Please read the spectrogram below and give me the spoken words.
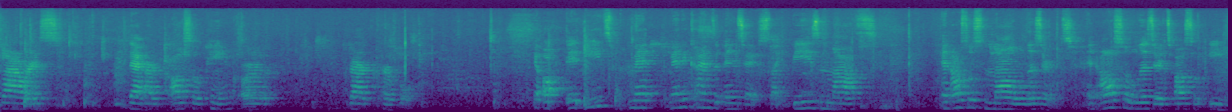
flowers that are also pink or dark purple. It, it eats ma- many kinds of insects like bees and moths and also small lizards. And also lizards also eat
